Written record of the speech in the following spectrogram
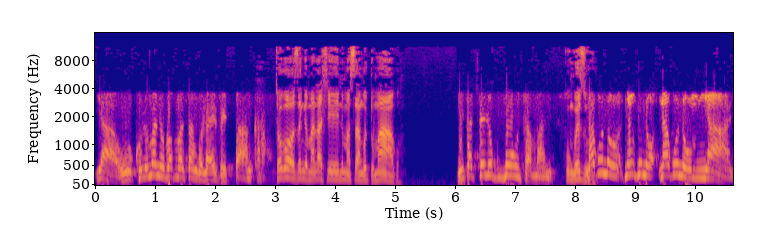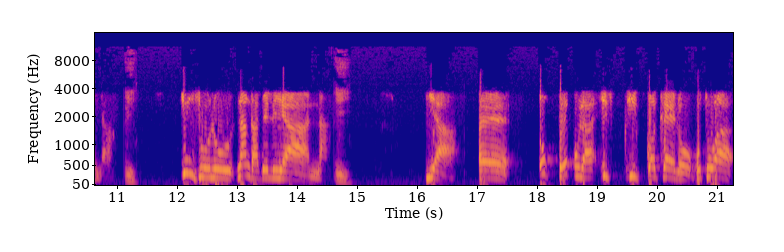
Ya ukhuluma nobaba masango la evet banka thokoze ngemalahleni masango dumako. Ngisacela ukubuza mani. Nakuno nakuno nakunomnyanya izulu nangabe liyana. Ya eh ukubhebhula ikotlelo kuthiwa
